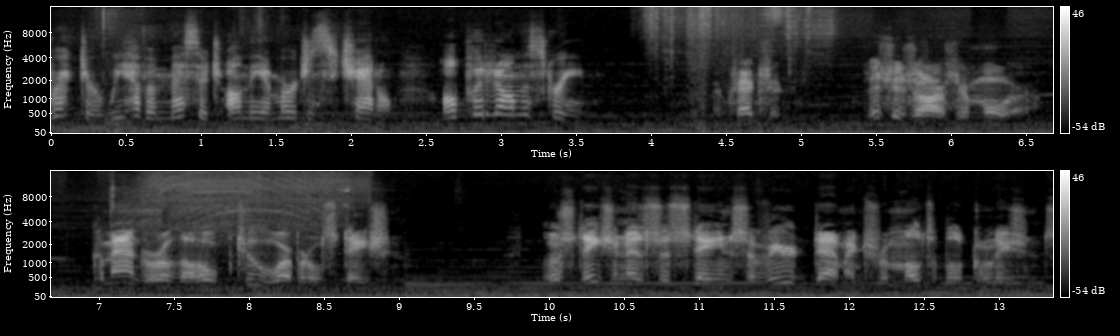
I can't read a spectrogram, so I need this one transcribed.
Director, we have a message on the emergency channel. I'll put it on the screen. Attention. This is Arthur Moore, commander of the Hope 2 orbital station. The station has sustained severe damage from multiple collisions.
